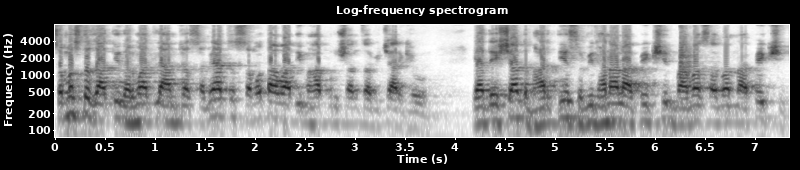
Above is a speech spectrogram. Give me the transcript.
समस्त जाती धर्मातल्या आमच्या सगळ्याच समतावादी महापुरुषांचा विचार घेऊन या देशात भारतीय संविधानाला अपेक्षित बाबासाहेबांना अपेक्षित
